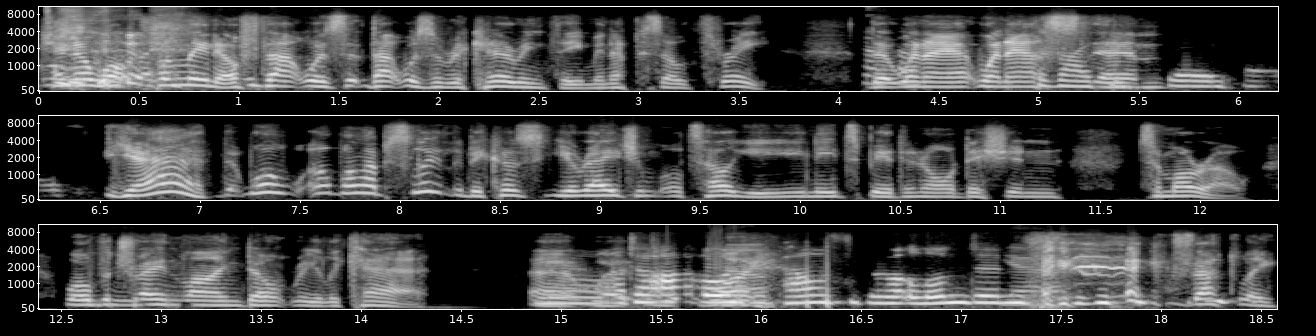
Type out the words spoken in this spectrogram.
do, you know what? Funnily enough, that was that was a recurring theme in episode three. That when I when I asked, um, yeah, well, well, absolutely, because your agent will tell you you need to be at an audition tomorrow. Well, the mm-hmm. train line don't really care. Uh, where, I don't have hundred pounds to go to London. Yeah. exactly.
